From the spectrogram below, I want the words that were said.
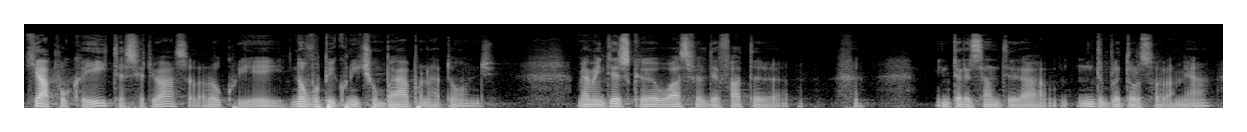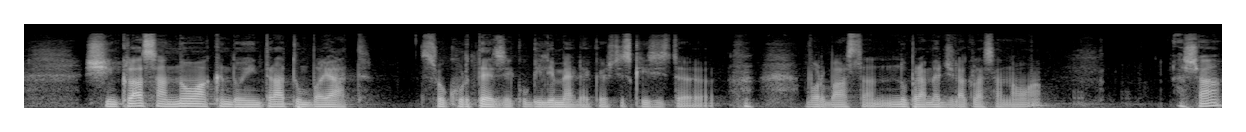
ea pocăită, serioasă, la locul ei, nu a cu niciun băiat până atunci. Mi-amintesc că o astfel de fată interesantă era întâmplător sora mea și în clasa noua când a intrat un băiat să o curteze cu ghilimele, că știți că există vorba asta, nu prea merge la clasa noua, Așa?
